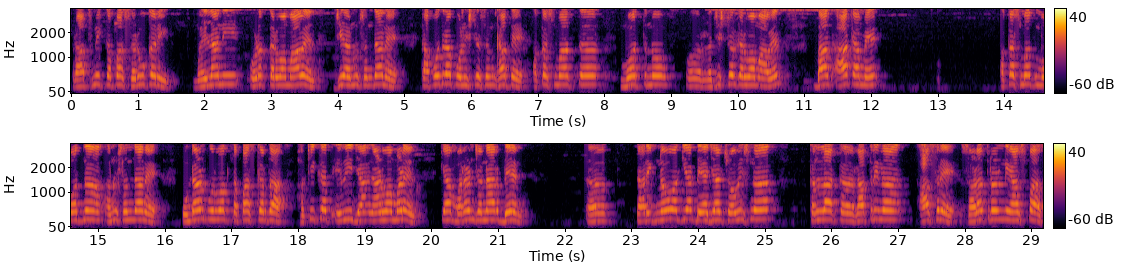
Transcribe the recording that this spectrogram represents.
પ્રાથમિક તપાસ શરૂ કરી, મહિલાની ઓળખ કરવામાં આવેલ, જે અનુસંધાને કાપોદ્રા પોલીસ સ્ટેશન ખાતે અકસ્માત મોતનો રજિસ્ટર કરવામાં આવેલ. બાદ આ કામે અકસ્માત, મોતના અનુસંધાને ઊંડાણપૂર્વક તપાસ કરતાં હકીકત એવી જાણવા મળેલ કે આ મરણ જનાર બેન તારીખ નવ અગિયાર બે હજાર ચોવીસના કલાક રાત્રિના આશરે સાડા ત્રણની આસપાસ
